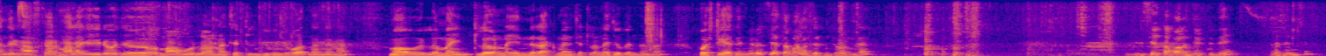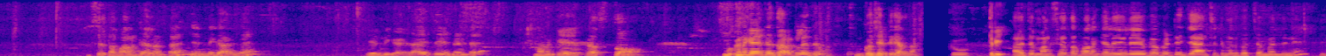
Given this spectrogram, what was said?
అందరికి నమస్కారం. అలాగే ఈరోజు మా ఊర్లో ఉన్న చెట్లను చూపించబోతున్నాను నేను. మా ఊర్లో మా ఇంట్లో ఉన్న ఎన్ని రకమైన చెట్లు ఉన్నాయో చూపిస్తాను ఫస్ట్గా అయితే మీరు సీతాఫలం చెట్టుని చూడండి. ఇది సీతాఫలం చెట్టు ఇది. సీతాఫలం కాయలు ఉంటాయి. ఎన్ని కాయలే? ఎన్ని కాయలు? అయితే ఏంటంటే మనకి ప్రస్తుతం ముగ్గునికాయ అయితే దొరకలేదు. ఇంకో చెట్టుకి వెళ్దాం. టూ త్రీ అయితే మన సీతాఫలం కాయలు ఏం లేవు కాబట్టి జాన్ చెట్టు మీదకి వచ్చాం మళ్ళీని ఈ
